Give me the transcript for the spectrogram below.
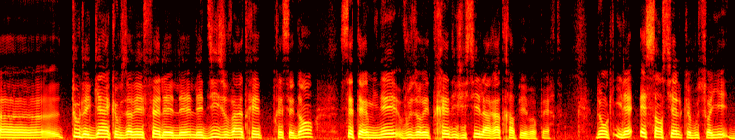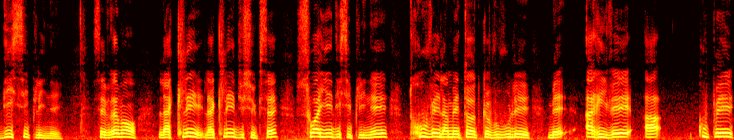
euh, tous les gains que vous avez fait les, 10 ou 20 trades précédents, c'est terminé, vous aurez très difficile à rattraper vos pertes. Donc il est essentiel que vous soyez discipliné. C'est vraiment la clé, la clé du succès. Soyez discipliné, trouvez la méthode que vous voulez mais arrivez à couper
